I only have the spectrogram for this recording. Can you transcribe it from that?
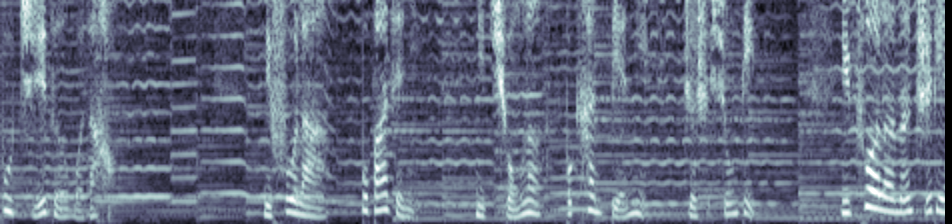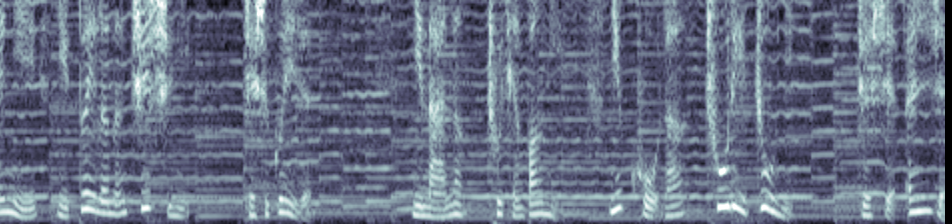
不值得我的好。你富了不巴结你。你穷了不看扁你，这是兄弟；你错了能指点你，你对了能支持你，这是贵人；你难了出钱帮你，你苦了出力助你，这是恩人；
